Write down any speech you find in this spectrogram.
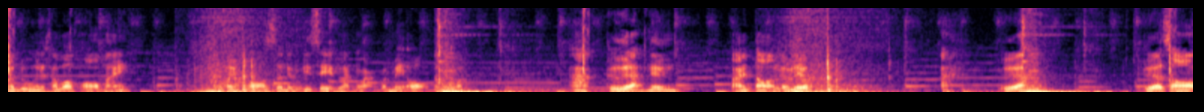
มาดูกันครับว่าพอไหมทำไมข้อเสนอพิเศษหลังๆ มันไม่ออกเลยวะอะ เกลือหนึ่ง ไปต่อเร็วๆ อะเกลือเกลือสอง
